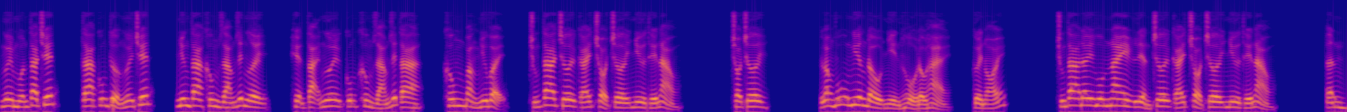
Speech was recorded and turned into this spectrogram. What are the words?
Ngươi muốn ta chết, ta cũng tưởng ngươi chết, nhưng ta không dám giết ngươi, hiện tại ngươi cũng không dám giết ta, không bằng như vậy, chúng ta chơi cái trò chơi như thế nào? Trò chơi. Long Vũ nghiêng đầu nhìn hổ đầu hải, cười nói. Chúng ta đây hôm nay liền chơi cái trò chơi như thế nào? Ân,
